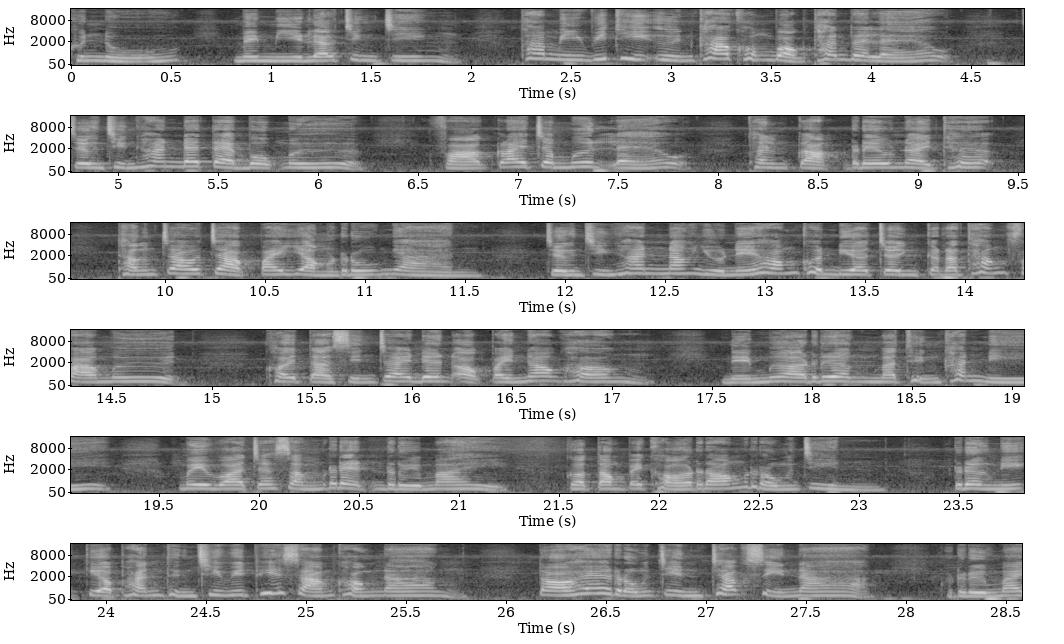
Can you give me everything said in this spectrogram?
คุณหนูไม่มีแล้วจริง ๆ ถ้ามีวิธีอื่นข้าคงบอกท่านไปแล้วจิงชิงฮั่นได้แต่โบกมือฟ้าใกล้จะมืดแล้ว ท่านกลับเร็วหน่อยเถอะทั้งเจ้าจากไปอย่างรู้งานจิงชิงฮั่นนั่งอยู่ในห้องคนเดียวจนกระทั่งฟ้ามืด คอยตัดสินใจเดินออกไปนอกห้อง ในเมื่อเรื่องมาถึงขั้นนี้ ไม่ว่าจะสำเร็จหรือไม่ ก็ต้องไปขอร้องหลงจิน เรื่องนี้เกี่ยวพันถึงชีวิตพี่สามของนาง ต่อให้หลงจินชักสีหน้า หรือไม่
